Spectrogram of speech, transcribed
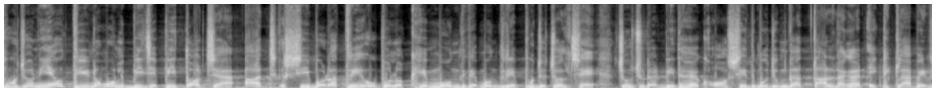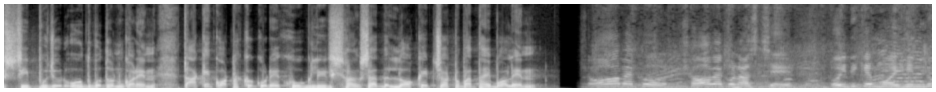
পুজো নিয়েও তৃণমূল বিজেপি তরজা। আজ শিবরাত্রি উপলক্ষে মন্দিরে মন্দিরে পুজো চলছে। চুঁচুড়ার বিধায়ক অসিত মজুমদার তালডাঙ্গার একটি ক্লাবের শিব পুজোর উদ্বোধন করেন। তাকে কটাক্ষ করে হুগলির সাংসদ লকেট চট্টোপাধ্যায় বলেন সব এখন সব এখন আসছে। ওইদিকে হিন্দু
